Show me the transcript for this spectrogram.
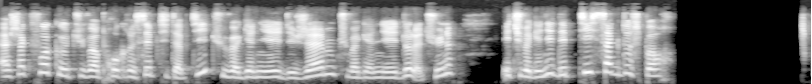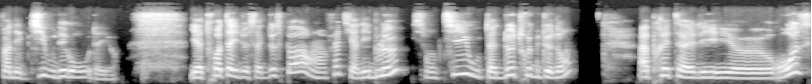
à chaque fois que tu vas progresser petit à petit, tu vas gagner des gemmes, tu vas gagner de la thune, et tu vas gagner des petits sacs de sport. Enfin, des petits ou des gros d'ailleurs. Il y a trois tailles de sacs de sport. En fait, il y a les bleus, qui sont petits, où tu as deux trucs dedans. Après, tu as les euh, roses,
